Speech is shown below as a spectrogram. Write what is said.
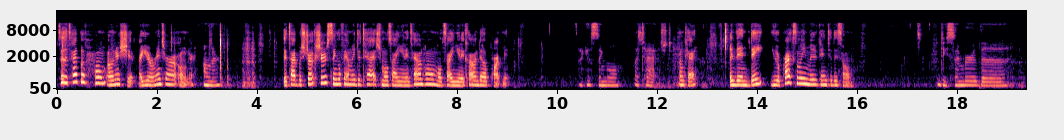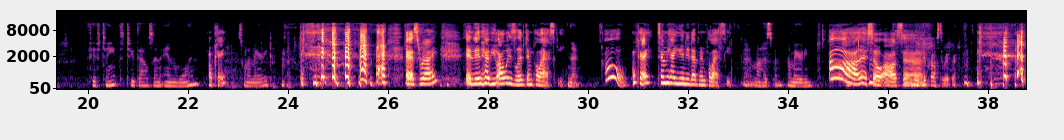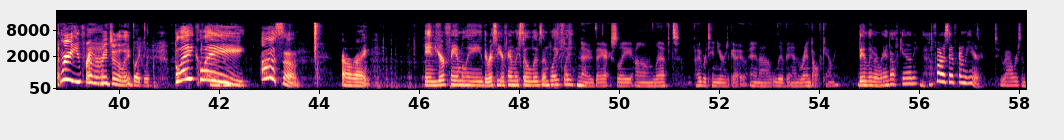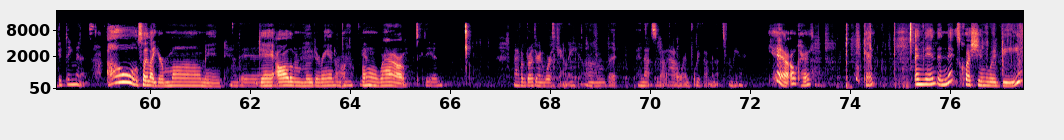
So the type of home ownership, are you a renter or owner? Owner. The type of structure, single family detached, multi-unit townhome, multi-unit condo, apartment. I guess single attached. Okay. And then date you approximately moved into this home. December the 15th, 2001. Okay. That's when I married. That's right. And then have you always lived in Pulaski? No, Oh, okay. Tell me how you ended up in Pulaski. uh, my husband. I married him. Oh, that's so awesome. Moved across the river. Where are you from originally? Blakely. Blakely. Awesome. All right. And your family, the rest of your family still lives in Blakely? No, they actually um, left over 10 years ago and I live in Randolph County. They live in Randolph County? How far is that from here? Two hours and 15 minutes. Oh, so like your mom and dad. dad, all of them moved to Randolph. Mhm, yep. Oh, wow. They did. I have a brother in Worth County, um, but and that's about an hour and 45 minutes from here. Yeah, okay. Okay. And then the next question would be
